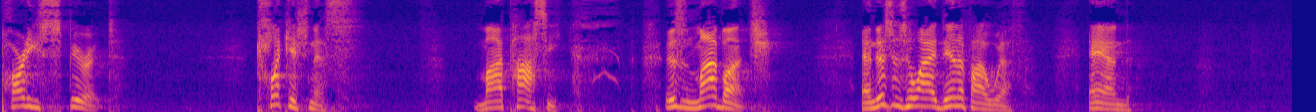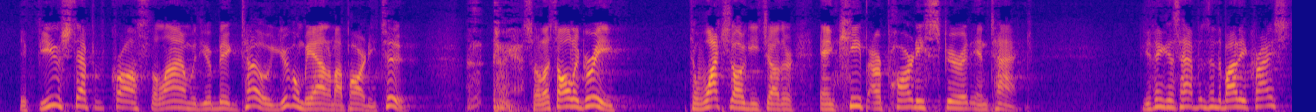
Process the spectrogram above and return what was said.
party spirit, cliquishness, my posse. this is my bunch. And this is who I identify with. And if you step across the line with your big toe, you're going to be out of my party too. so let's all agree to watchdog each other and keep our party spirit intact. Do you think this happens in the body of Christ?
